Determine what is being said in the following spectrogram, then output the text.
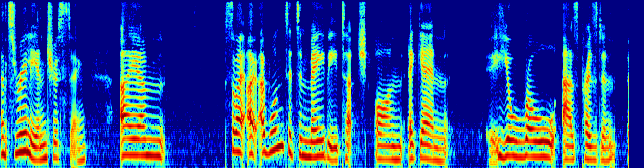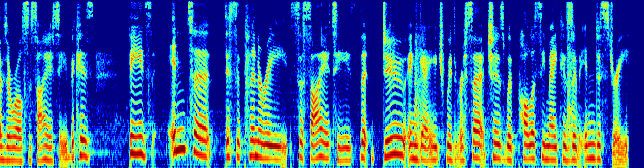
That's really interesting. I um, so I, I I wanted to maybe touch on again your role as president of the Royal Society because these interdisciplinary societies that do engage with researchers, with policymakers, with industry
